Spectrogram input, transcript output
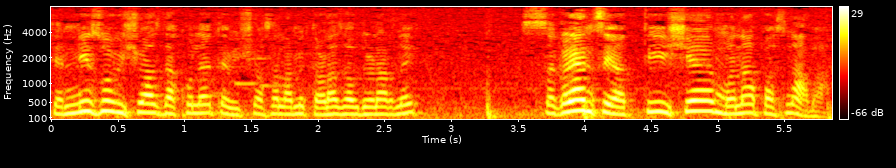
त्यांनी जो विश्वास दाखवला आहे त्या विश्वासाला आम्ही तडा जाऊ देणार नाही. सगळ्यांचे अतिशय मनापासून आभार.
